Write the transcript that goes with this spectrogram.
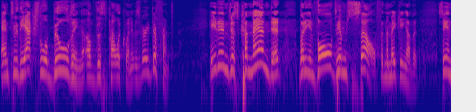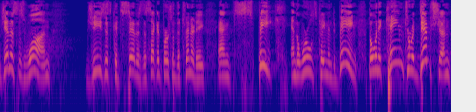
and to the actual building of this palanquin. It was very different. He didn't just command it, but he involved himself in the making of it. See, in Genesis 1, Jesus could sit as the second person of the Trinity and speak, and the worlds came into being. But when it came to redemption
